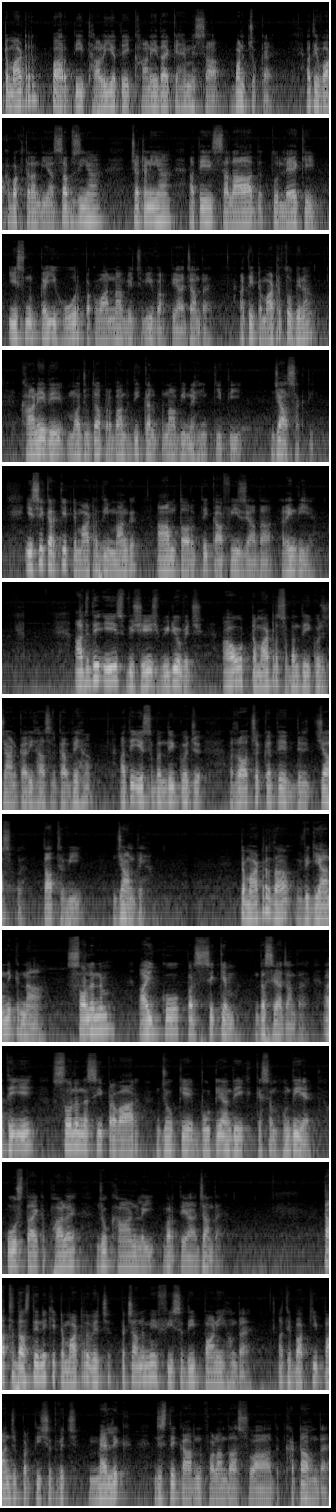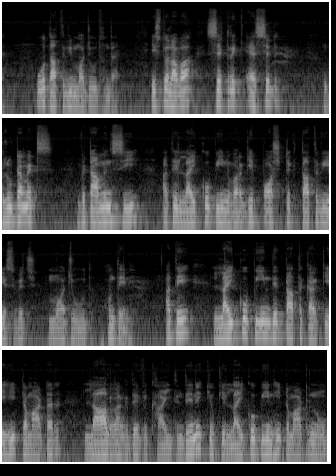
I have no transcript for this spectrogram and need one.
ਟਮਾਟਰ ਭਾਰਤੀ ਥਾਲੀ ਅਤੇ ਖਾਣੇ ਦਾ ਇੱਕ ਅਹਿਮ ਹਿੱਸਾ ਬਣ ਚੁੱਕਾ ਹੈ ਅਤੇ ਵੱਖ-ਵੱਖ ਤਰ੍ਹਾਂ ਦੀਆਂ ਸਬਜ਼ੀਆਂ, ਚਟਣੀਆਂ ਅਤੇ ਸਲਾਦ ਤੋਂ ਲੈ ਕੇ ਇਸ ਨੂੰ ਕਈ ਹੋਰ ਪਕਵਾਨਾਂ ਵਿੱਚ ਵੀ ਵਰਤਿਆ ਜਾਂਦਾ ਹੈ ਅਤੇ ਟਮਾਟਰ ਤੋਂ ਬਿਨਾਂ ਖਾਣੇ ਦੇ ਮੌਜੂਦਾ ਪ੍ਰਬੰਧ ਦੀ ਕਲਪਨਾ ਵੀ ਨਹੀਂ ਕੀਤੀ ਜਾ ਸਕਦੀ। ਇਸੇ ਕਰਕੇ ਟਮਾਟਰ ਦੀ ਮੰਗ ਆਮ ਤੌਰ ਤੇ ਕਾਫੀ ਜ਼ਿਆਦਾ ਰਹਿੰਦੀ ਹੈ। ਅੱਜ ਦੇ ਇਸ ਵਿਸ਼ੇਸ਼ ਵੀਡੀਓ ਵਿੱਚ ਆਓ ਟਮਾਟਰ ਸੰਬੰਧੀ ਕੁਝ ਜਾਣਕਾਰੀ ਹਾਸਲ ਕਰਦੇ ਹਾਂ ਅਤੇ ਇਸ ਸੰਬੰਧੀ ਕੁਝ ਰੌਚਕ ਅਤੇ ਦਿਲਚਸਪ ਤੱਥ ਵੀ ਜਾਣਦੇ ਹਾਂ। ਟਮਾਟਰ ਦਾ ਵਿਗਿਆਨਿਕ ਨਾਂ ਸੋਲਨਮ ਆਈਕੋਪਰਸਿਕਮ ਦੱਸਿਆ ਜਾਂਦਾ ਹੈ ਅਤੇ ਇਹ ਸੋਲਨਸੀ ਪਰਿਵਾਰ ਜੋ ਕਿ ਬੂਟਿਆਂ ਦੀ ਇੱਕ ਕਿਸਮ ਹੁੰਦੀ ਹੈ, ਉਸ ਦਾ ਇੱਕ ਫਲ ਹੈ ਜੋ ਖਾਣ ਲਈ ਵਰਤਿਆ ਜਾਂਦਾ ਹੈ। ਤੱਥ ਦੱਸਦੇ ਨੇ ਕਿ ਟਮਾਟਰ ਵਿੱਚ 95% ਪਾਣੀ ਹੁੰਦਾ ਹੈ ਅਤੇ ਬਾਕੀ 5% ਵਿੱਚ ਮੈਲਿਕ, ਜਿਸ ਦੇ ਕਾਰਨ ਫਲਾਂ ਦਾ ਸਵਾਦ ਖੱਟਾ ਹੁੰਦਾ ਹੈ। ਉਹ ਤੱਤ ਵੀ ਮੌਜੂਦ ਹੁੰਦਾ ਹੈ। ਇਸ ਤੋਂ ਇਲਾਵਾ citric acid, glutamates, vitamin C ਅਤੇ ਲਾਈਕੋਪੀਨ ਵਰਗੇ ਪੌਸ਼ਟਿਕ ਤੱਤ ਵੀ ਇਸ ਵਿੱਚ ਮੌਜੂਦ ਹੁੰਦੇ ਨੇ ਅਤੇ ਲਾਈਕੋਪੀਨ ਦੇ ਤੱਤ ਕਰਕੇ ਹੀ ਟਮਾਟਰ ਲਾਲ ਰੰਗ ਦੇ ਵਿਖਾਈ ਦਿੰਦੇ ਨੇ ਕਿਉਂਕਿ ਲਾਈਕੋਪੀਨ ਹੀ ਟਮਾਟਰ ਨੂੰ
